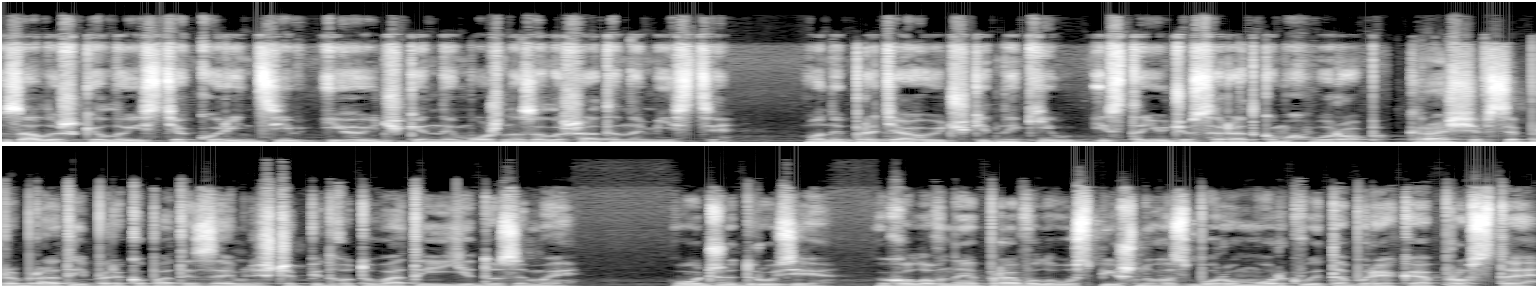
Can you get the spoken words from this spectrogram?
Залишки листя, корінців і гички не можна залишати на місці. Вони притягують шкідників і стають осередком хвороб. Краще все прибрати і перекопати землі, щоб підготувати її до зими. Отже, друзі, головне правило успішного збору моркви та буряка просте:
